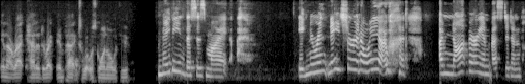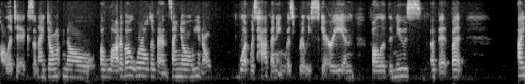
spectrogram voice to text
in Iraq had a direct impact to what was going on with you? Maybe this is my ignorant nature in a way. I, I'm not very invested in politics, and I don't know a lot about world events. I know, you know, what was happening was really scary and followed the news a bit, but I,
